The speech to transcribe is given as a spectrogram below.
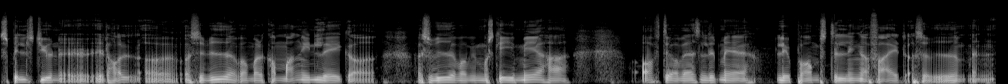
spilstyrende et hold og, og så videre, hvor der kommer mange indlæg og, og så videre, hvor vi måske mere har ofte har været sådan lidt mere leve på omstilling og fight og så videre, men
